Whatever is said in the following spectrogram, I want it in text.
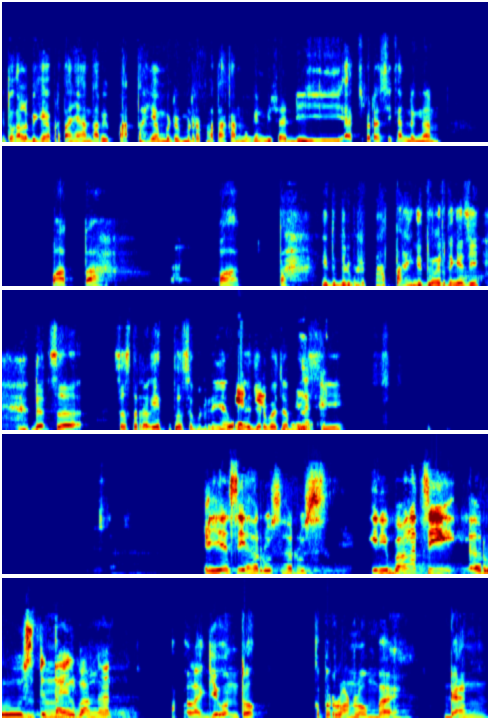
Itu kan lebih kayak pertanyaan, tapi patah yang bener-bener patah kan mungkin bisa diekspresikan dengan patah, patah. Itu bener-bener patah gitu ngerti gak sih? Dan se seseru itu sebenarnya belajar baca puisi. Iya sih harus harus ini banget sih harus Mm-mm. detail banget. Apalagi untuk keperluan lomba ya. Dan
